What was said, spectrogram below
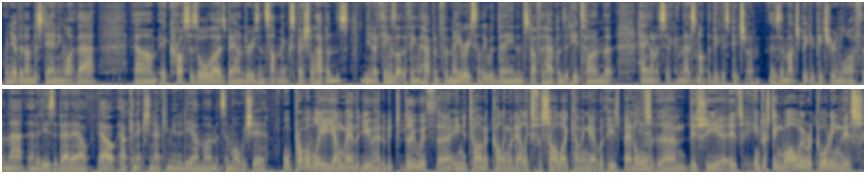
when you have an understanding like that, um, it crosses all those boundaries and something special happens. You know, things like the thing that happened for me recently with Dean and stuff that happens, it hits home that, hang on a second, that's not the biggest picture. There's a much bigger picture in life than that, and it is about our, our, our connection, our community, our moments, and what we share. Well, probably a young man that you had a bit to do with uh, in your time at Collingwood, Alex Fasolo, coming out with his battles yeah. um, this year. It's interesting, while we're recording this,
